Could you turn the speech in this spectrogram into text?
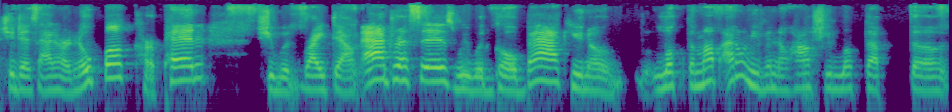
she just had her notebook, her pen. She would write down addresses. We would go back, you know, look them up. I don't even know how she looked up the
